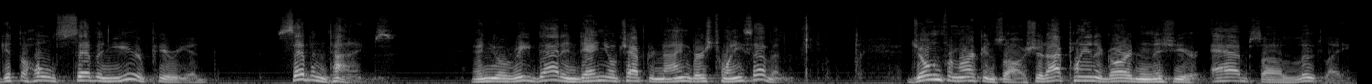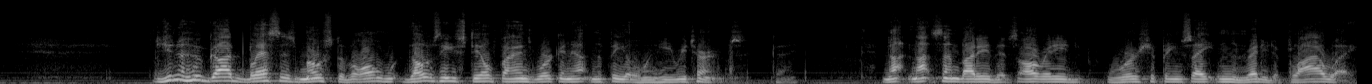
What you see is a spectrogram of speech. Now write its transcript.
Get the whole seven year period seven times. And you'll read that in Daniel chapter 9, verse 27. Joan from Arkansas, should I plant a garden this year? Absolutely. Do you know who God blesses most of all? Those he still finds working out in the field when he returns. Okay. Not, not somebody that's already worshiping Satan and ready to fly away.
